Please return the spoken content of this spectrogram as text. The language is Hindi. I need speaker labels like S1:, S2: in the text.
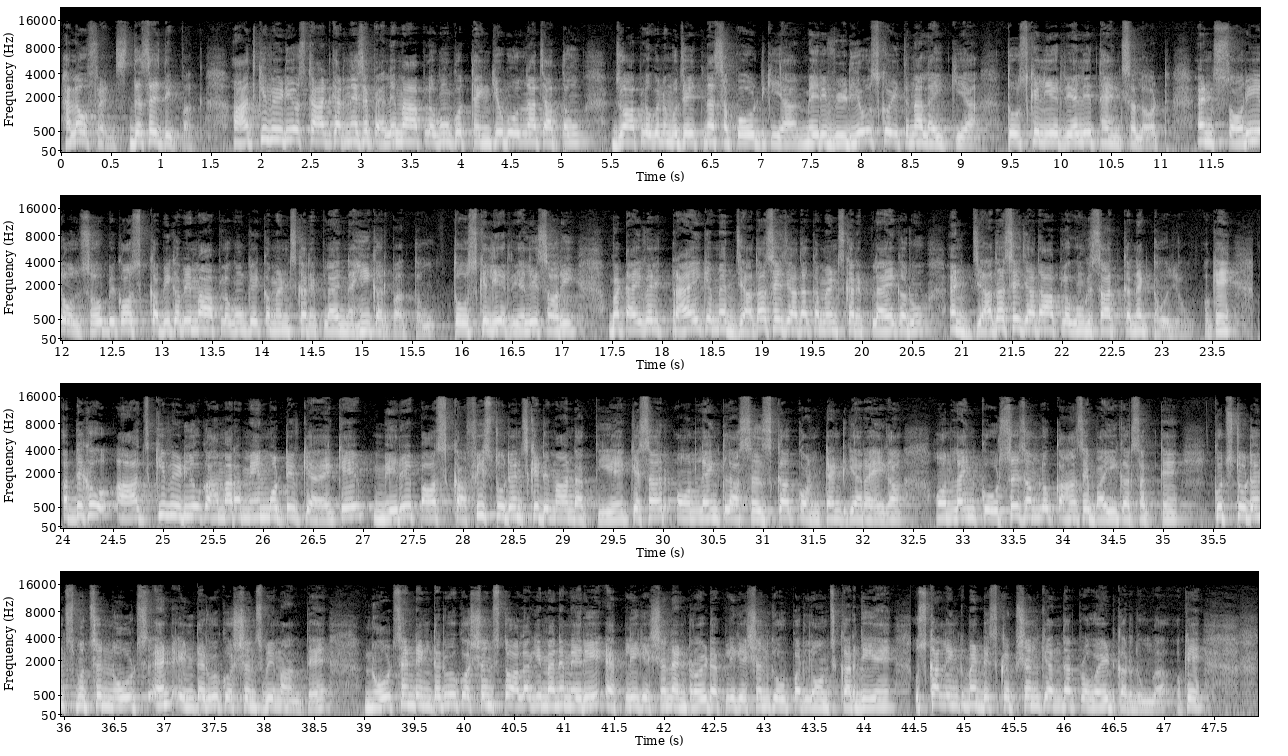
S1: Hello friends this is Deepak आज की वीडियो स्टार्ट करने से पहले मैं आप लोगों को थैंक यू बोलना चाहता हूँ। जो आप लोगों ने मुझे इतना सपोर्ट किया, मेरी वीडियोस को इतना लाइक किया तो उसके लिए really thanks a lot and sorry also because कभी कभी मैं आप लोगों के कमेंट्स का रिप्लाई नहीं कर पाता हूँ तो उसके लिए really sorry but I will try कि मैं ज़्यादा से ज़्यादा कमेंट्स का रिप्लाई करूँ एंड ज़्यादा से ज़्यादा आप लोगों के साथ कनेक्ट हो जाऊँ ओके okay? अब देखो, आज की वीडियो का हमारा मेन मोटिव क्या है कि मेरे पास काफ़ी स्टूडेंट्स की डिमांड आती है कि सर ऑनलाइन क्लासेस का कंटेंट क्या रहेगा? ऑनलाइन कोर्सेज हम लोग कहाँ से बाई कर सकते हैं? कुछ स्टूडेंट्स मुझसे नोट्स एंड इंटरव्यू क्वेश्चंस भी मांगते हैं। नोट्स एंड इंटरव्यू क्वेश्चंस तो हालाँकि मैंने मेरी एप्लीकेशन एंड्रॉइड एप्लीकेशन के ऊपर लॉन्च कर दिए हैं। उसका लिंक मैं डिस्क्रिप्शन के अंदर प्रोवाइड कर दूँगा ओके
